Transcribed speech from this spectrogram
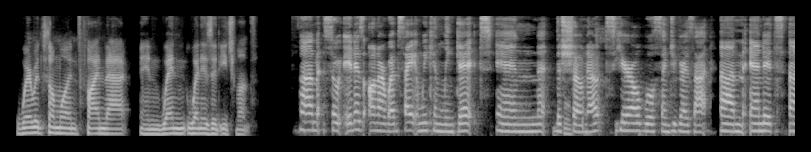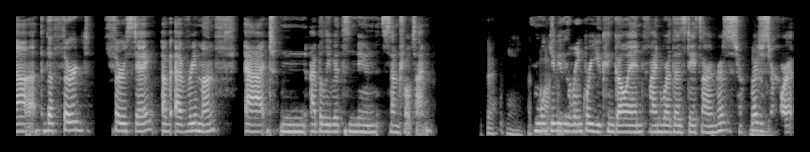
Where would someone find that, and when when is it each month? Um, so it is on our website, and we can link it in the cool. show notes here. I'll, we'll send you guys that. Um, and it's uh, the third Thursday of every month at I believe it's noon Central Time. Okay. we'll awesome. give you the link where you can go in, find where those dates are, and register register for it.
